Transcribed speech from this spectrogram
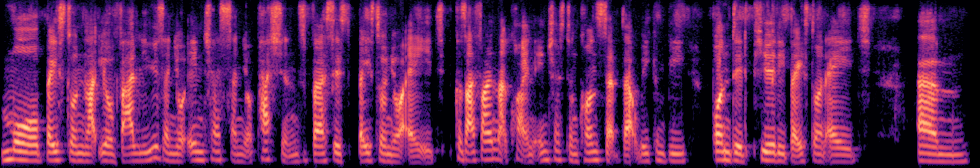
more based on like your values and your interests and your passions versus based on your age? Because I find that quite an interesting concept that we can be bonded purely based on age. Um,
